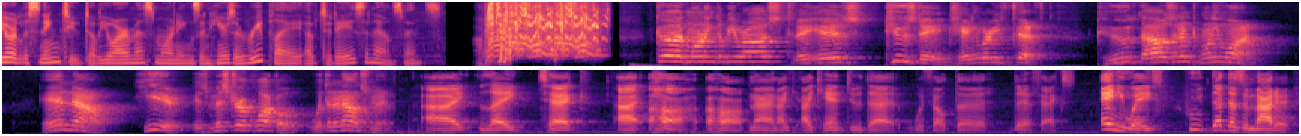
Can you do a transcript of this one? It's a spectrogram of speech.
You're listening to WRMS Mornings, and here's a replay of today's announcements. Good morning, W. Ross. Today is Tuesday, January 5th, 2021. And now, here is Mr. Aquaco with an announcement. I like tech. I oh oh man, I, I can't do that without the the effects. Anyways, who that doesn't matter.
